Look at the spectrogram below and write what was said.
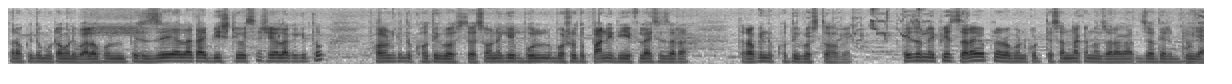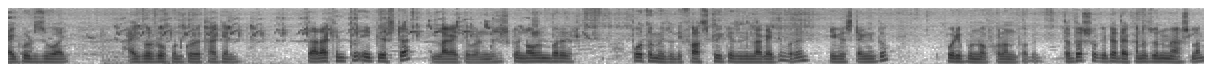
তারাও কিন্তু মোটামুটি ভালো ফলন পেয়েছে। যে এলাকায় বৃষ্টি হয়েছে সেই এলাকায় কিন্তু ফলন কিন্তু ক্ষতিগ্রস্ত হয়েছে। অনেকে ভুলবশত পানি দিয়ে ফেলাইছে যারা, তারাও কিন্তু ক্ষতিগ্রস্ত হবে। এই জন্য এই পেঁয়াজ যারাই আপনারা রোপণ করতে চান না কেন, যারা, যাদের বই আইগর জোয়াই, আইগর রোপণ করে থাকেন তারা কিন্তু এই পেজটা লাগাইতে পারেন। বিশেষ করে নভেম্বরের প্রথমে যদি ফার্স্ট উইকে যদি লাগাইতে পারেন, এই পেজটা কিন্তু পরিপূর্ণ ফলন পাবেন। তো দর্শক, এটা দেখানোর জন্য আমি আসলাম।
